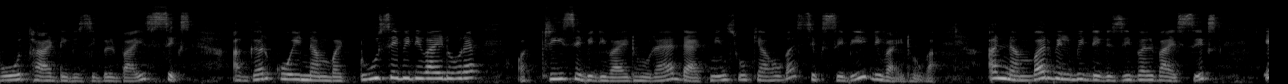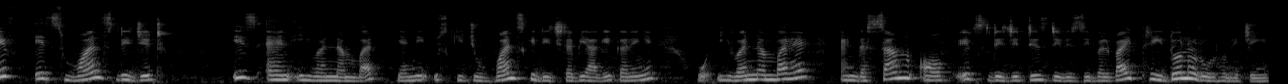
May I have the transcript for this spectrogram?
both are divisible by six अगर कोई नंबर टू से भी डिवाइड हो रहा है और थ्री से भी डिवाइड हो रहा है दैट मीन्स वो क्या होगा? सिक्स से भी डिवाइड होगा। A number will be divisible by six if its ones digit is an even number यानी उसकी जो वंस की डिजिट अभी आगे करेंगे, वो ईवन नंबर है and the sum of its digit is divisible by three दोनों रूल होने चाहिए।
